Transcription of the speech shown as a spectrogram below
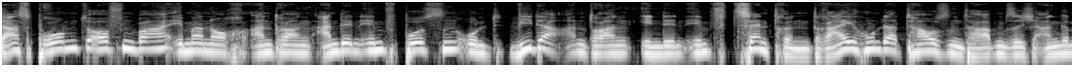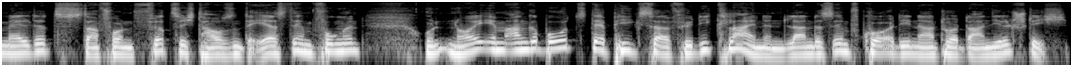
Das brummt offenbar immer noch Andrang an den Impfbussen und wieder Andrang in den Impfzentren. 300.000 haben sich angemeldet, davon 40.000 Erstimpfungen und neu im Angebot der Piekser für die Kleinen, Landesimpfkoordinator Daniel Stich.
